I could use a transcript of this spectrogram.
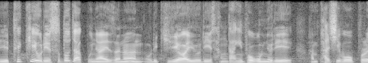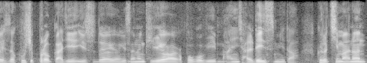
이 특히 우리 수도작 분야에서는 우리 기계화율이 상당히 보급률이 한 85%에서 90%까지 이 수도작에서는 기계화 보급이 많이 잘 돼 있습니다. 그렇지만은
